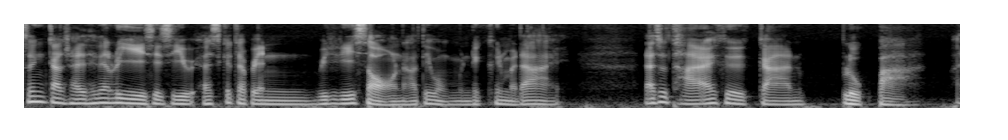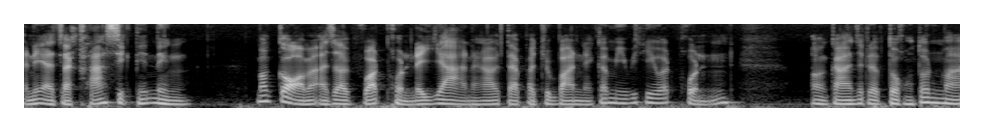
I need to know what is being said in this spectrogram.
ซึ่งการใช้เทคโนโลยี CCUS ก็จะเป็นวิธีที่2นะครับที่ผมนึกขึ้นมาได้ และสุดท้ายก็คือการปลูกป่า อันนี้อาจจะคลาสสิกนิดนึง เมื่อก่อนมันอาจจะวัดผลได้ยากนะครับ แต่ปัจจุบันเนี่ยก็มีวิธีวัดผลการเจริญเติบโตของต้นไม้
